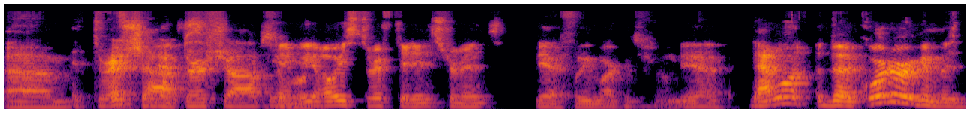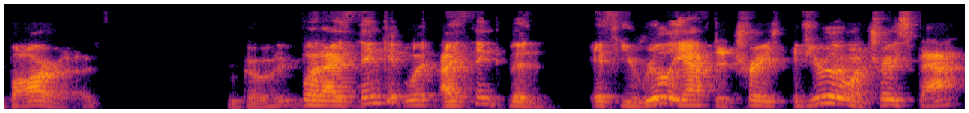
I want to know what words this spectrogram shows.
um, At thrift at- shops. at thrift shops, Yeah, or, we always thrifted instruments. yeah, flea markets. From, yeah, That one, the chord organ was borrowed, from Cody. but I think it would. I think that if you really have to trace, if you really want to trace back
